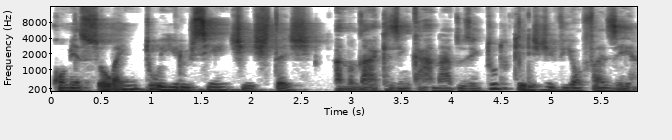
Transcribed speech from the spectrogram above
começou a intuir os cientistas Anunnakis encarnados em tudo que eles deviam fazer,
